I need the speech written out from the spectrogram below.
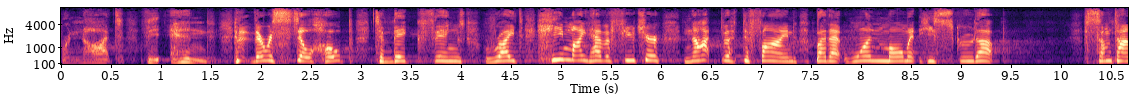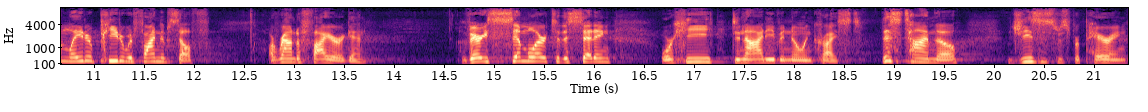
were not the end. There was still hope to make things right. He might have a future not defined by that one moment he screwed up. Sometime later, Peter would find himself around a fire again, very similar to the setting where he denied even knowing Christ. This time, though, Jesus was preparing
